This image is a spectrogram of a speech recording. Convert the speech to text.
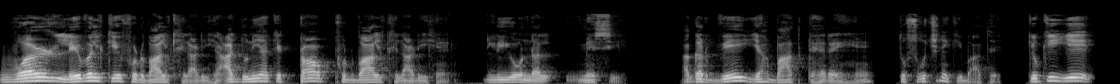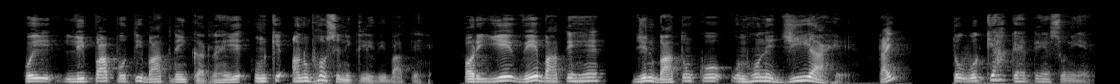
वर्ल्ड लेवल के फुटबॉल खिलाड़ी हैं। आज दुनिया के टॉप फुटबॉल खिलाड़ी हैं, लियोनल मेसी। अगर वे यह बात कह रहे हैं तो सोचने की बात है, क्योंकि ये कोई लिपापोती बात नहीं कर रहे हैं, ये उनके अनुभव से निकली हुई बातें हैं। और ये वे बातें हैं, जिन बातों को उन्होंने जिया है राइट तो वो क्या कहते हैं, सुनिए।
